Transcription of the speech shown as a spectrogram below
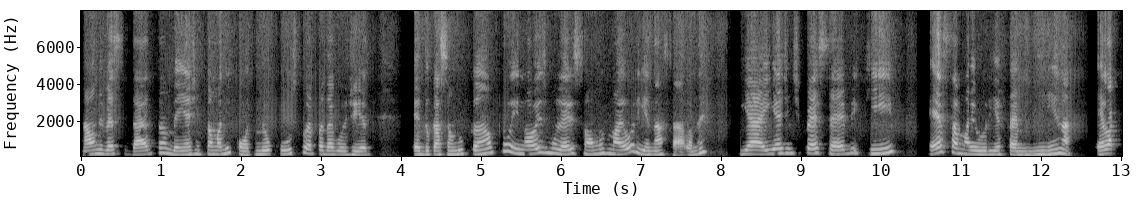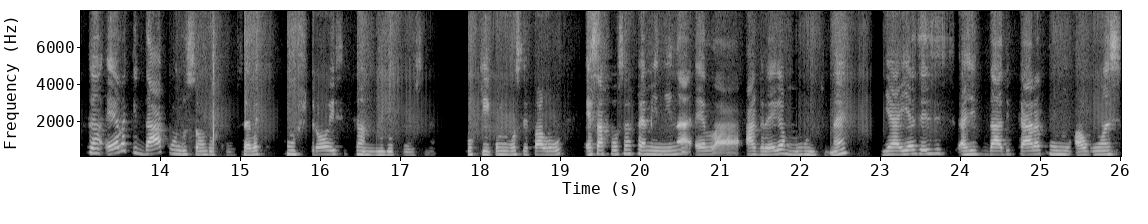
Na universidade também a gente toma de conta. Meu curso é Pedagogia Educação do Campo e nós, mulheres, somos maioria na sala, né? E aí a gente percebe que essa maioria feminina, ela, ela que dá a condução do curso, ela que constrói esse caminho do curso, né? Porque, como você falou, essa força feminina, ela agrega muito, né? E aí, às vezes, a gente dá de cara com algumas,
